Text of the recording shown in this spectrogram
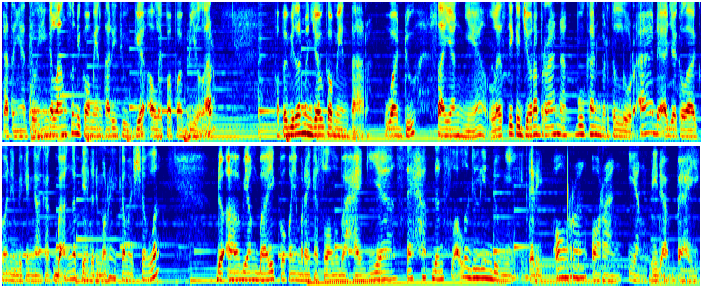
katanya tuh. Hingga langsung dikomentari juga oleh Papa Bilar Papa Bilar menjawab komentar, Waduh, sayangnya Lesti Kejora beranak, bukan bertelur. Ada aja kelakuan yang bikin ngakak banget ya dari mereka, Masya Allah. Doa yang baik, pokoknya mereka selalu bahagia, sehat, dan selalu dilindungi dari orang-orang yang tidak baik.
